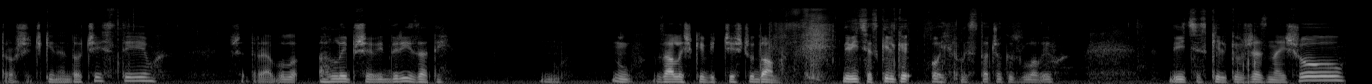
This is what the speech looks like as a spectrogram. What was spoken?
Трошечки не дочистив. Ще треба було глибше відрізати. Ну, ну, залишки відчищу дома. Дивіться, скільки. Ой, листочок зловив. Дивіться, скільки вже знайшов.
